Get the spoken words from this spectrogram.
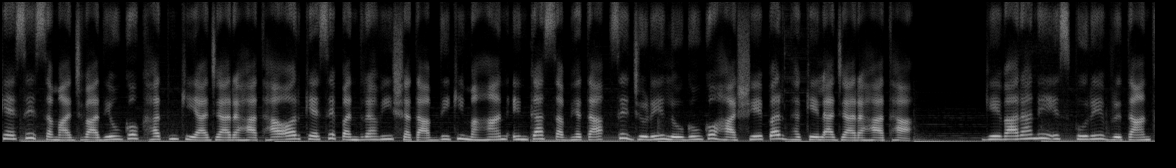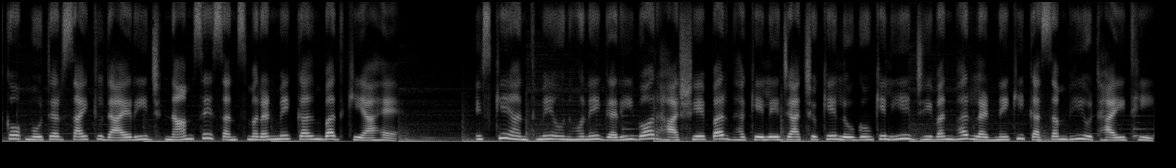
कैसे समाजवादियों को खत्म किया जा रहा था और कैसे पंद्रहवीं शताब्दी की महान इनका सभ्यता से जुड़े लोगों को हाशिए पर धकेला जा रहा था। गेवारा ने इस पूरे वृतांत को मोटरसाइकिल डायरीज नाम से संस्मरण में कलमबद्ध किया है। इसके अंत में उन्होंने गरीब और हाशिए पर धकेले जा चुके लोगों के लिए जीवन भर लड़ने की कसम भी उठाई थी।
